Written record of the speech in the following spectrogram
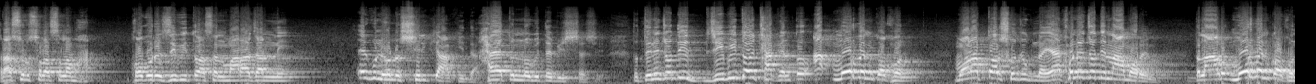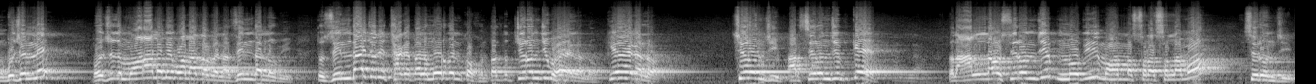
রাসুল সাল্লাহ সাল্লাম কবরে জীবিত আছেন, মারা যাননি। এগুলি হলো শিরকি আকিদা, হায়াতুন নবীতে বিশ্বাসী। তো তিনি যদি জীবিতই থাকেন, তো মরবেন কখন? মরার তো আর সুযোগ নাই। এখনই যদি না মরেন, তাহলে আর মরবেন কখন? বুঝেননি? বলছে যে মরা নবী বলা যাবে না, জিন্দা নবী। তো জিন্দায় যদি থাকে, তাহলে মরবেন কখন? তাহলে তো চিরঞ্জীব হয়ে গেল। কি হয়ে গেল? চিরঞ্জীব। আর চিরঞ্জীব কে? তাহলে আল্লাহ চিরঞ্জীব, নবী মোহাম্মদ সাল্লাহ সাল্লামও চিরঞ্জীব।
